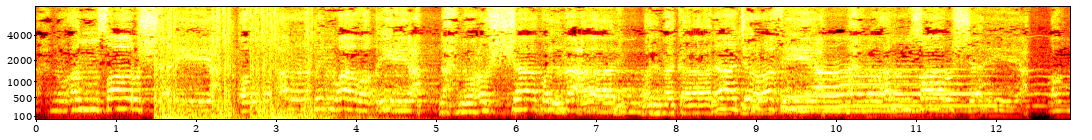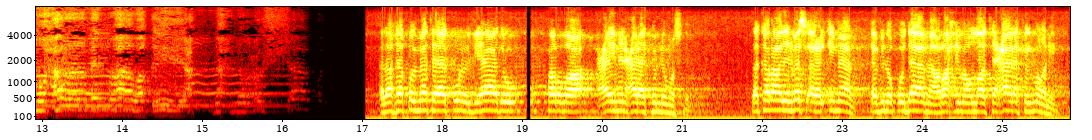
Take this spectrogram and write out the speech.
نحن أنصار الشريعة قوم حرب ووقيع. نحن عشاق المعالي والمكانات الرفيعة. نحن أنصار الشريعة قوم حرب ووقيع. نحن عشاق الأخ يقول متى يكون الجهاد فرض عين على كل مسلم؟ ذكر هذه المسألة الإمام ابن قدامة رحمه الله تعالى في المغني.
